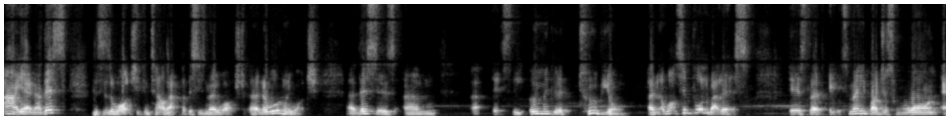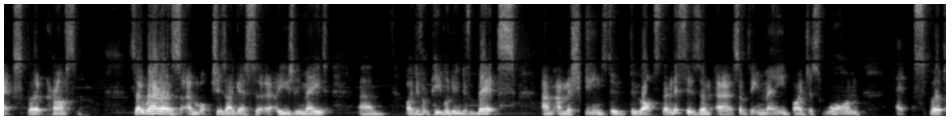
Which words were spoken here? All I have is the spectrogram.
Ah, yeah. Now this this is a watch. You can tell that, but this is no watch, uh, no ordinary watch. Uh, this is um, uh, it's the Omega Tourbillon, and what's important about this is that it's made by just one expert craftsman. So whereas um, watches, I guess, are usually made um, by different people doing different bits um, and machines do, do lots, then this is an, uh, something made by just one expert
